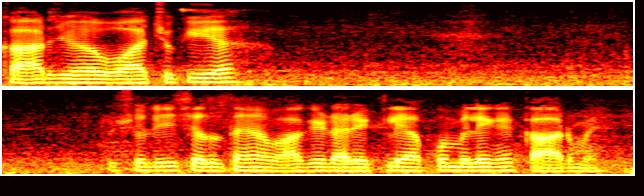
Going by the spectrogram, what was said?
कार जो है वो आ चुकी है। तो चलिए चलते हैं, अब आगे डायरेक्टली आपको मिलेंगे कार में।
